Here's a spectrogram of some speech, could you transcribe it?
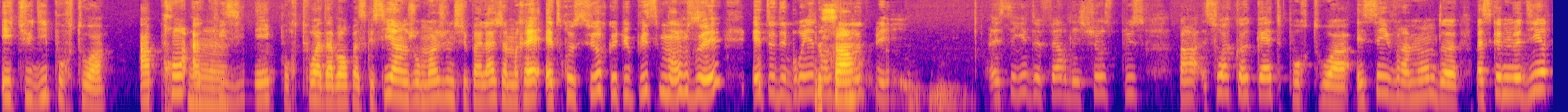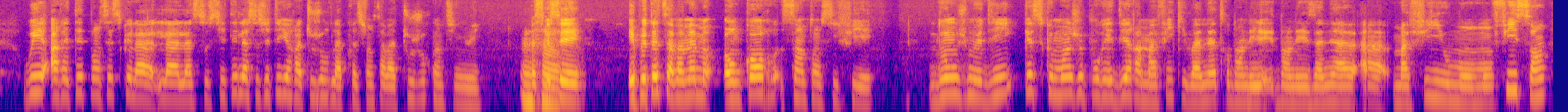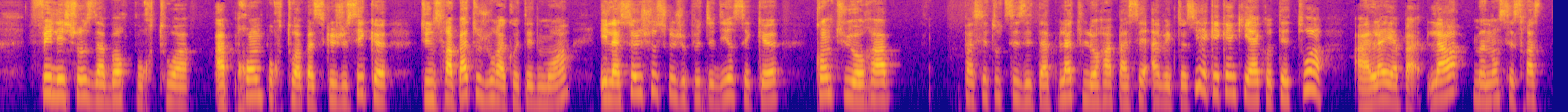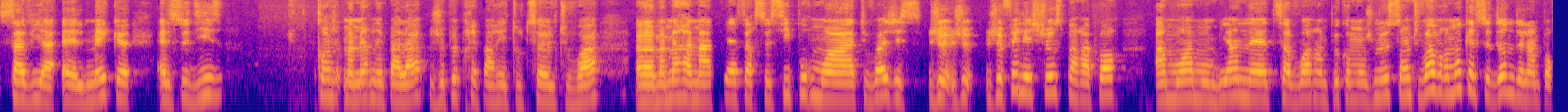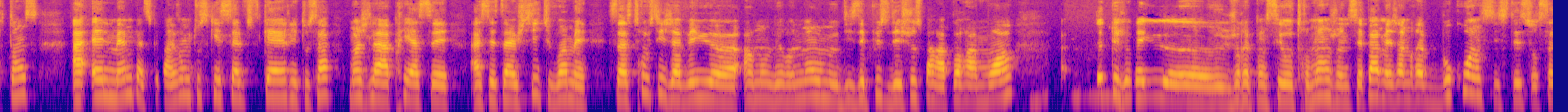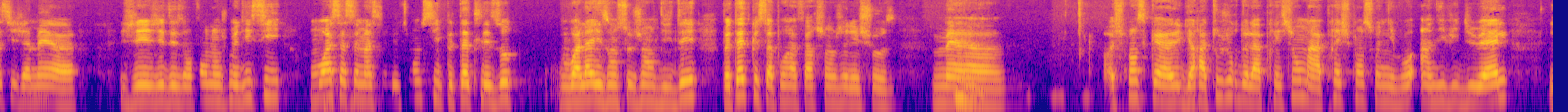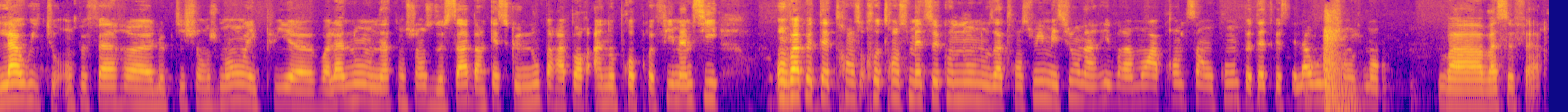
étudie pour toi. Apprends à mmh. cuisiner pour toi d'abord, parce que si un jour moi je ne suis pas là, j'aimerais être sûre que tu puisses manger et te débrouiller dans ça. un autre pays. Essayer de faire des choses plus, par... sois coquette pour toi. Essaye vraiment de, parce que de me dire, oui, arrêtez de penser ce que la, la, la société, la société, il y aura toujours de la pression, ça va toujours continuer, parce que c'est, et peut-être ça va même encore s'intensifier. Donc, je me dis, qu'est-ce que moi je pourrais dire à ma fille qui va naître dans les, dans les années, à, à ma fille ou mon, mon fils hein, Fais les choses d'abord pour toi. Apprends pour toi parce que je sais que tu ne seras pas toujours à côté de moi. Et la seule chose que je peux te dire, c'est que quand tu auras passé toutes ces étapes-là, tu l'auras passé avec toi. S'il y a quelqu'un qui est à côté de toi, ah là, y a pas. Là, maintenant, ce sera sa vie à elle. Mais qu'elle se dise, quand ma mère n'est pas là, je peux préparer toute seule, tu vois. Euh, ma mère, elle m'a appris à faire ceci pour moi. Tu vois, je, je, je, fais les choses par rapport à moi, mon bien-être, savoir un peu comment je me sens. Tu vois, vraiment qu'elle se donne de l'importance à elle-même parce que, par exemple, tout ce qui est self-care et tout ça, moi, je l'ai appris à, ces, à cet âge-ci, tu vois, mais ça se trouve, si j'avais eu euh, un environnement où on me disait plus des choses par rapport à moi, peut-être que j'aurais eu, euh, j'aurais pensé autrement, je ne sais pas, mais j'aimerais beaucoup insister sur ça si jamais euh, j'ai des enfants. Donc, je me dis, si moi, ça, c'est ma solution. Si peut-être les autres, voilà, ils ont ce genre d'idée, peut-être que ça pourra faire changer les choses. Mais mmh. Je pense qu'il y aura toujours de la pression. Mais après, je pense qu'au niveau individuel, là, oui, on peut faire euh, le petit changement. Et puis, euh, voilà, nous, on a conscience de ça. Ben, Qu'est-ce que nous, par rapport à nos propres filles, même si on va peut-être retransmettre ce que nous, on nous a transmis, mais si on arrive vraiment à prendre ça en compte, peut-être que c'est là où le changement va, va se faire.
